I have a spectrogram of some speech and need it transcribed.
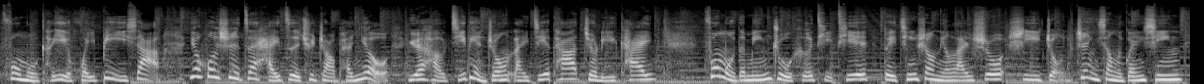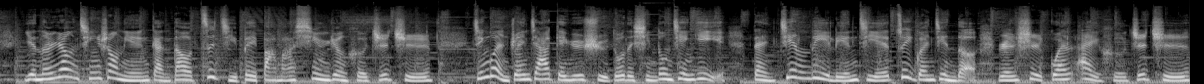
父母可以回避一下；又或是在孩子去找朋友，约好几点钟来接他，就离开。父母的民主和体贴，对青少年来说是一种正向的关心，也能让青少年感到自己被爸妈信任和支持。尽管专家给予许多的行动建议，但建立连结最关键的仍是关爱和支持。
